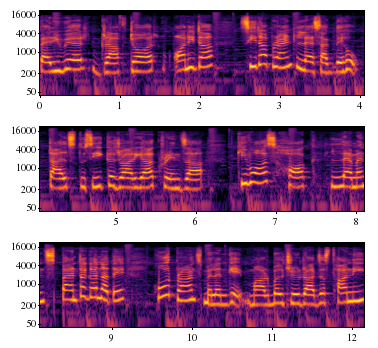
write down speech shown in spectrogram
ਪੈਰੀਵੇਅਰ ਗ੍ਰਾਫਟੋਰ ਓਨੀਟਾ ਸੀਰਾ ਬ੍ਰਾਂਡ ਲੈ ਸਕਦੇ ਹੋ। ਟਾਈਲਸ ਤੁਸੀਂ ਕਜਾਰੀਆ ਕ੍ਰੇਨਜ਼ਾ ਕਿਵੋਸ ਹੌਕ ਲੈਮਨਸ ਪੈਂਟਾਗਨ ਅਤੇ ਹੋਰ ਬ੍ਰਾਂਡਸ ਮਿਲਣਗੇ। ਮਾਰਬਲ ਚ ਰਾਜਸਥਾਨੀ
